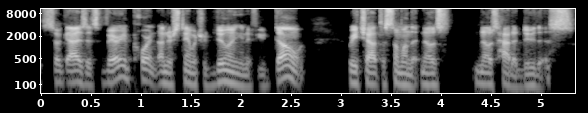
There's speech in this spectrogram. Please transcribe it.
so guys it's very important to understand what you're doing and if you don't reach out to someone that knows knows how to do this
